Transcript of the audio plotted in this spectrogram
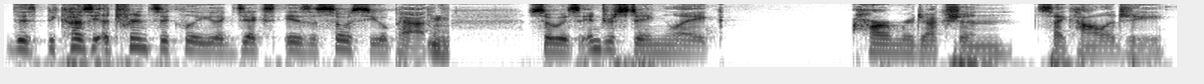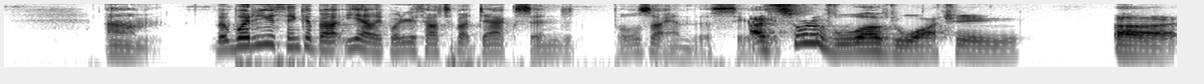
this because intrinsically like Dex is a sociopath. So it's interesting like harm reduction psychology. Um, but what do you think about yeah, like what are your thoughts about Dex and Bullseye in this series? I sort of loved watching uh,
